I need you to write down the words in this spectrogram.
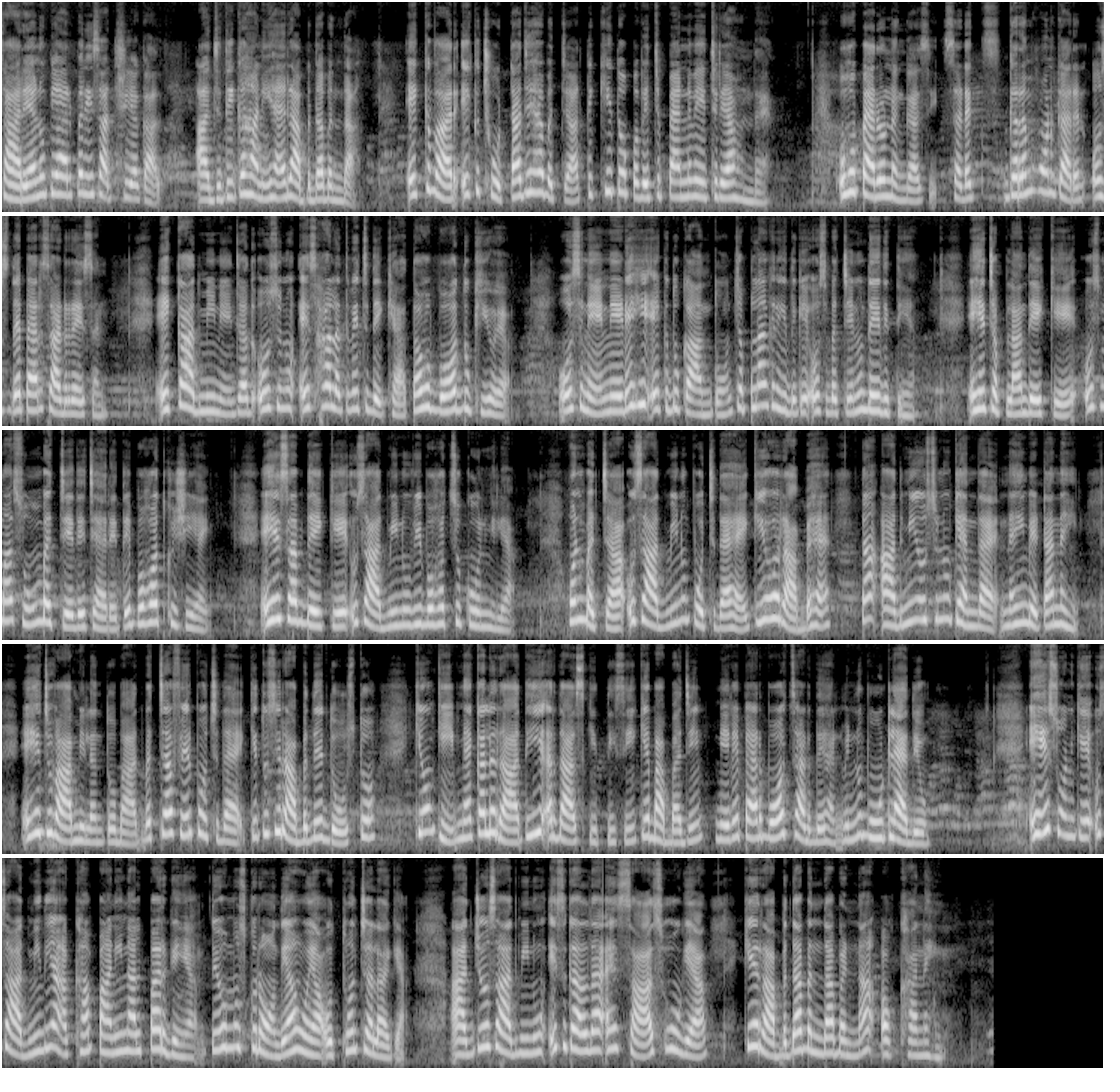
ਸਾਰਿਆਂ ਨੂੰ ਪਿਆਰ ਭਰੀ ਸਤਿ ਸ਼੍ਰੀ ਅਕਾਲ। ਅੱਜ ਦੀ ਕਹਾਣੀ ਹੈ ਰੱਬ ਦਾ ਬੰਦਾ। ਇੱਕ ਵਾਰ ਇੱਕ ਛੋਟਾ ਜਿਹਾ ਬੱਚਾ ਤਿੱਖੀ ਧੁੱਪ ਵਿੱਚ ਪੈਨ ਵੇਚ ਰਿਹਾ ਹੁੰਦਾ ਹੈ। ਉਹ ਪੈਰੋਂ ਨੰਗਾ ਸੀ। ਸੜਕ ਗਰਮ ਹੋਣ ਕਾਰਨ ਉਸ ਦੇ ਪੈਰ ਸੜ ਰਹੇ ਸਨ। ਇੱਕ ਆਦਮੀ ਨੇ ਜਦ ਉਸ ਨੂੰ ਇਸ ਹਾਲਤ ਵਿੱਚ ਦੇਖਿਆ ਤਾਂ ਉਹ ਬਹੁਤ ਦੁਖੀ ਹੋਇਆ। ਉਸ ਨੇ ਨੇੜੇ ਹੀ ਇੱਕ ਦੁਕਾਨ ਤੋਂ ਚੱਪਲਾਂ ਖਰੀਦ ਕੇ ਉਸ ਬੱਚੇ ਨੂੰ ਦੇ ਦਿੱਤੀਆਂ। ਇਹ ਚੱਪਲਾਂ ਦੇਖ ਕੇ ਉਸ ਮਾਸੂਮ ਬੱਚੇ ਦੇ ਚਿਹਰੇ ਤੇ ਬਹੁਤ ਖੁਸ਼ੀ ਆਈ। ਇਹ ਸਭ ਦੇਖ ਕੇ ਉਸ ਆਦਮੀ ਨੂੰ ਵੀ ਬਹੁਤ ਸਕੂਨ ਮਿਲਿਆ। ਹੁਣ ਬੱਚਾ ਉਸ ਆਦਮੀ ਨੂੰ ਪੁੱਛਦਾ ਹੈ ਕਿ ਉਹ ਰੱਬ ਹੈ, ਤਾਂ ਆਦਮੀ ਉਸ ਨੂੰ ਕਹਿੰਦਾ ਹੈ, ਨਹੀਂ ਬੇਟਾ, ਨਹੀਂ। ਇਹ ਜਵਾਬ ਮਿਲਣ ਤੋਂ ਬਾਅਦ ਬੱਚਾ ਫਿਰ ਪੁੱਛਦਾ ਹੈ ਕਿ ਤੁਸੀਂ ਰੱਬ ਦੇ ਦੋਸਤ ਹੋ? ਕਿਉਂਕਿ ਮੈਂ ਕੱਲ ਰਾਤ ਹੀ ਅਰਦਾਸ ਕੀਤੀ ਸੀ ਕਿ ਬਾਬਾ ਜੀ, ਮੇਰੇ ਪੈਰ ਬਹੁਤ ਸੜਦੇ ਹਨ, ਮੈਨੂੰ ਬੂਟ ਲੈ ਦਿਓ। ਇਹ ਸੁਣ ਕੇ ਉਸ ਆਦਮੀ ਦੀਆਂ ਅੱਖਾਂ ਪਾਣੀ ਨਾਲ ਭਰ ਗਈਆਂ ਤੇ ਉਹ ਮੁਸਕਰਾਉਂਦਿਆਂ ਹੋਇਆਂ ਉੱਥੋਂ ਚਲਾ ਗਿਆ। ਅੱਜ ਉਸ ਆਦਮੀ ਨੂੰ ਇਸ ਗੱਲ ਦਾ ਅਹਿਸਾਸ ਹੋ ਗਿਆ ਕਿ ਰੱਬ ਦਾ ਬੰਦਾ ਬਣਨਾ ਔਖਾ ਨਹੀਂ।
